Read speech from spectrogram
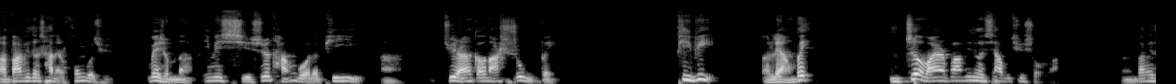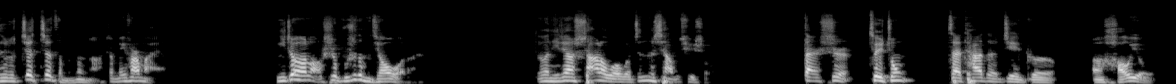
啊，巴菲特差点轰过去。为什么呢？因为喜诗糖果的 P/E 啊，居然高达十五倍，P/B 啊两倍，你这玩意儿巴菲特下不去手了。嗯，巴菲特说这这怎么弄啊？这没法买啊！你知道老师不是这么教我的。对吧？你这样杀了我，我真的下不去手。但是最终，在他的这个呃好友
